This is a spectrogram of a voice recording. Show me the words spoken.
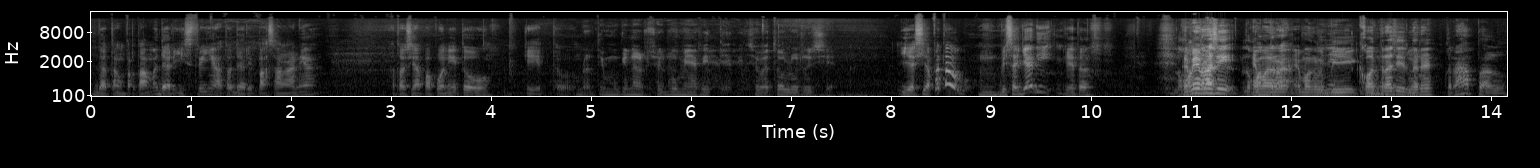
datang pertama dari istrinya atau dari pasangannya atau siapa pun itu gitu berarti mungkin harusnya gue merit ya siapa tahu lurus ya ya siapa tahu Hmm. bisa jadi gitu Lu Tapi kontra, masih emang kontra. emang lebih kontra sih sebenarnya. Kenapa lu?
